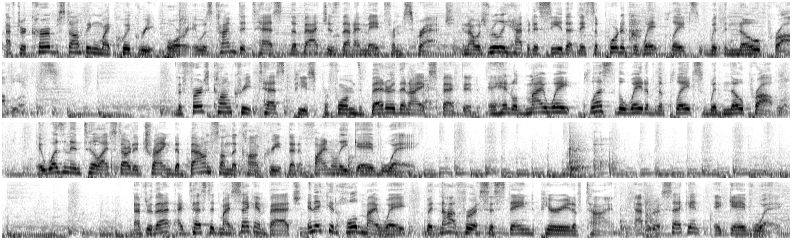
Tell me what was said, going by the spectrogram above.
After curb stomping my Quikrete pour, it was time to test the batches that I made from scratch, and I was really happy to see that they supported the weight plates with no problems. The first concrete test piece performed better than I expected. It handled my weight plus the weight of the plates with no problem. It wasn't until I started trying to bounce on the concrete that it finally gave way. After that, I tested my second batch, and it could hold my weight, but not for a sustained period of time. After a second, it gave way.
